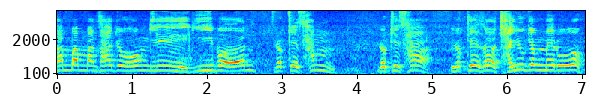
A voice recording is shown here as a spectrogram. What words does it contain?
3반만 4종 1, 2번 이렇게 3 이렇게 4 이렇게 해서 자유경매로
